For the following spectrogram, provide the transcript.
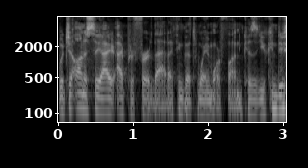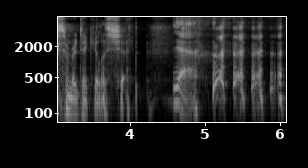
Which honestly, I, I prefer that. I think that's way more fun because you can do some ridiculous shit. Yeah.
